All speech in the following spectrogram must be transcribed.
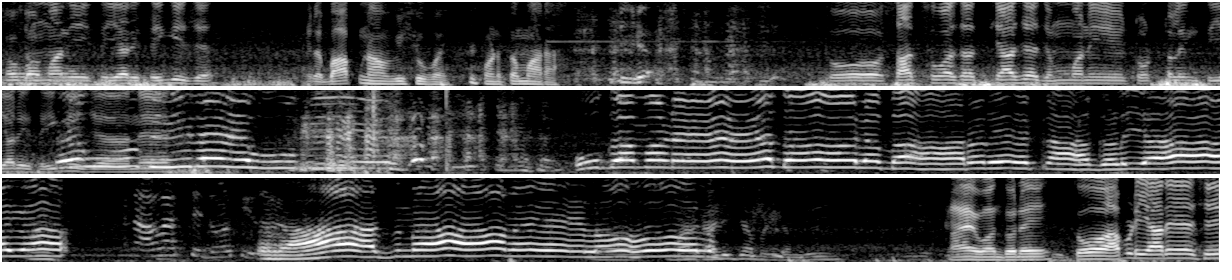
સોમાની તૈયારી થઈ ગઈ છે. એટલે બાપના વિશુભાઈ પણ તમારા. તો સાત સવા સાત થયા છે જમવાની ટોટલિંગ તૈયારી થઈ ગઈ છે અને ઉગમણે દરબાર રે કાગળિયા. રાજના રે લોલ. કાંઈ વાંધો નહીં. તો આપણી યારે છે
